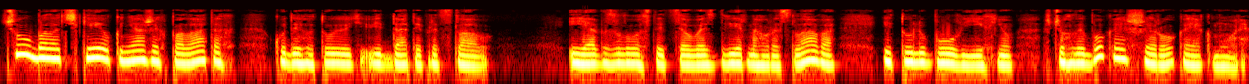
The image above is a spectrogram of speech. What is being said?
чув балачки у княжих палатах, куди готують віддати предславу, і як злоститься увесь двір на Горислава і ту любов їхню, що глибока і широка, як море.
